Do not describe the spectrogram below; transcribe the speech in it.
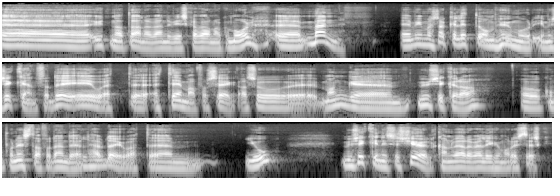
Eh, uten at det nødvendigvis skal være noe mål. Eh, men eh, vi må snakke litt om humor i musikken, for det er jo et, eh, et tema for seg. Altså, eh, Mange musikere, og komponister for den del, hevder jo at eh, jo, musikken i seg sjøl kan være veldig humoristisk.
